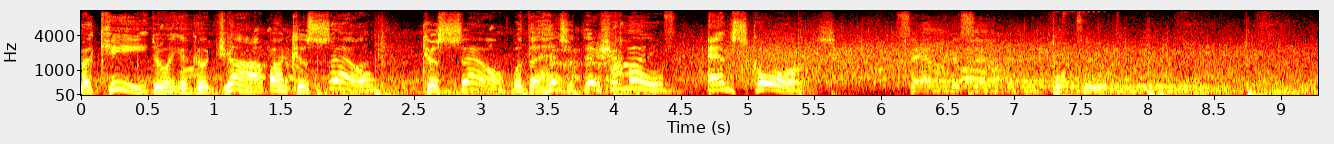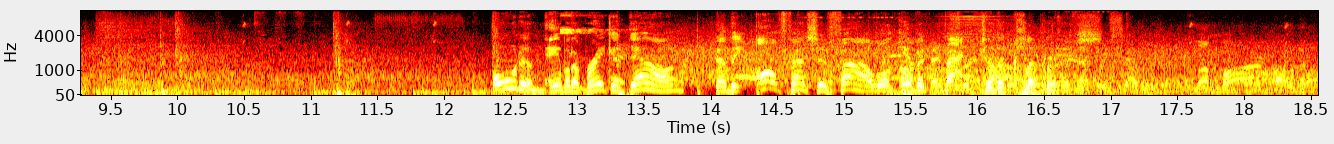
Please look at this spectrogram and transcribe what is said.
McKie doing a good job on Cassell. Cassell with the hesitation move and scores. Sam Cassell for two. Odom able to break it down. And the offensive foul will give it back to the Clippers. Lamar Odom.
